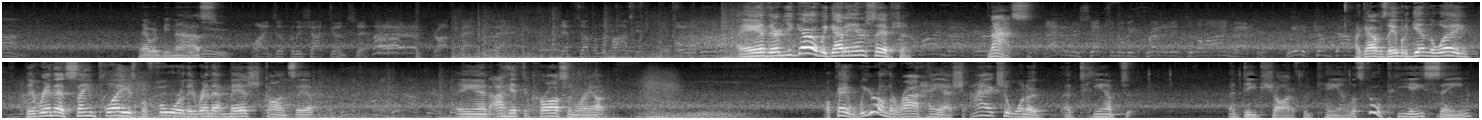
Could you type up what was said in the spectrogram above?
That would be nice. And there you go. We got an interception. Nice. Down. Guy was able to get in the way. They ran that same play as before. They ran that mesh concept. And I hit the crossing route. Okay, we're on the right hash. I actually want to attempt a deep shot if we can. Let's go PA seam.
